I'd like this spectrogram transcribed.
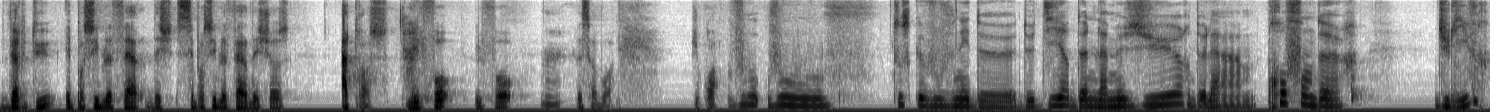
vertu, c'est possible de faire des choses atroces. Mais il faut, il faut le savoir je crois? Vous, vous, tout ce que vous venez de, dire donne la mesure de la profondeur du livre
